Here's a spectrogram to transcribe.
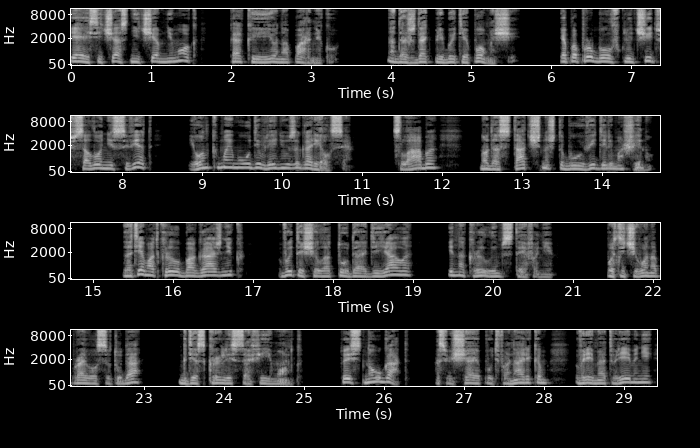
я и сейчас ничем не мог, как и ее напарнику. Надо ждать прибытия помощи. Я попробовал включить в салоне свет, и он, к моему удивлению, загорелся. Слабо, но достаточно, чтобы увидели машину. Затем открыл багажник, вытащил оттуда одеяло и накрыл им Стефани, после чего направился туда, где скрылись Софи и Монк то есть наугад, освещая путь фонариком, время от времени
